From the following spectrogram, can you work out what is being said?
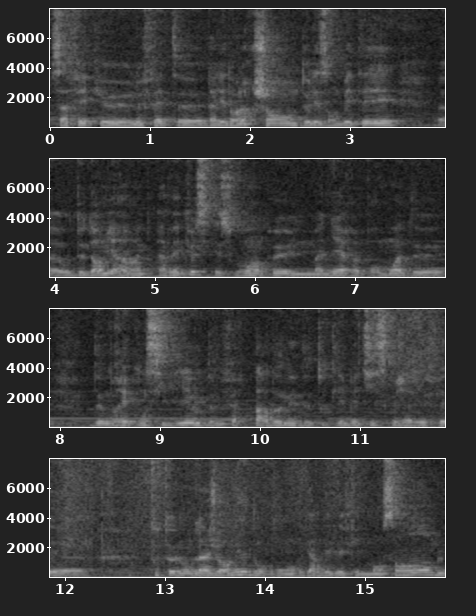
Ça fait que le fait euh, d'aller dans leur chambre, de les embêter euh, ou de dormir avec, eux, c'était souvent un peu une manière pour moi de, me réconcilier ou de me faire pardonner de toutes les bêtises que j'avais fait euh, tout au long de la journée. Donc on regardait des films ensemble,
